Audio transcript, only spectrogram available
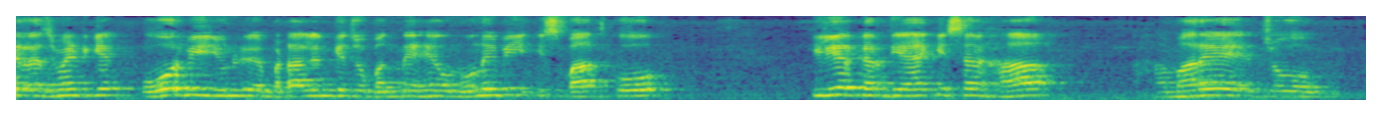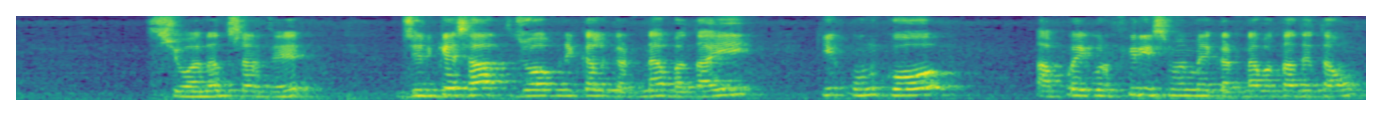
रेजिमेंट के और भी यूनिट बटालियन के जो बंदे हैं, उन्होंने भी इस बात को क्लियर कर दिया है कि, सर हाँ हमारे जो शिवानंद सर थे, जिनके साथ जो आपने कल घटना बताई कि उनको आपको एक बार फिर इसमें मैं घटना बता देता हूँ।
